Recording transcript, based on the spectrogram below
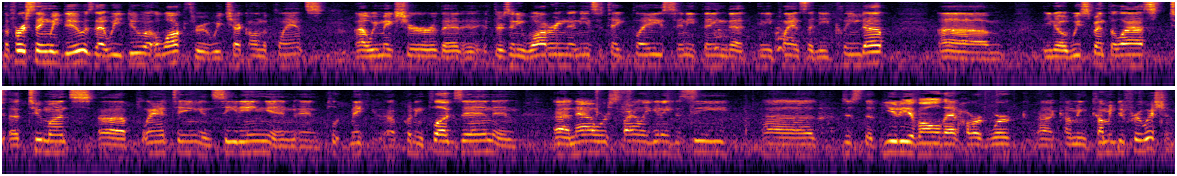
The first thing we do is that we do a walkthrough. We check on the plants. Uh, we make sure that if there's any watering that needs to take place, anything that any plants that need cleaned up. Um, you know, we spent the last uh, two months uh, planting and seeding and and pl- make, uh, putting plugs in, and uh, now we're finally getting to see uh, just the beauty of all that hard work uh, coming coming to fruition.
